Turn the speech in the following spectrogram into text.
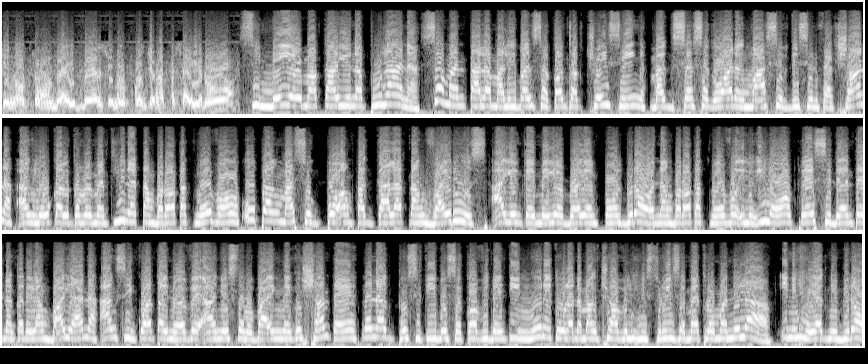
sino tong driver, sino po dyan nga pasayro. Si Mayor Macario Napulan, samantala maliban sa contact tracing, magsasagawa ng massive disinfection ang local government unit ng Barotac Nuevo upang masugpo ang pagkalat ng virus. Ayon kay Mayor Brian Paul Biro ng Barotac Nuevo, Iloilo, residente ng kanilang bayan ang 59 anyos na babaeng negosyante na nagpositibo sa COVID-19 ngunit wala namang travel history sa Metro Manila. Inihayag ni Biro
